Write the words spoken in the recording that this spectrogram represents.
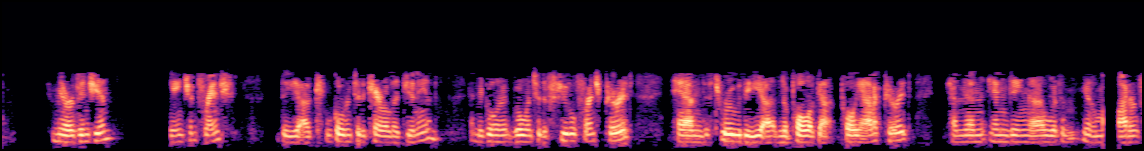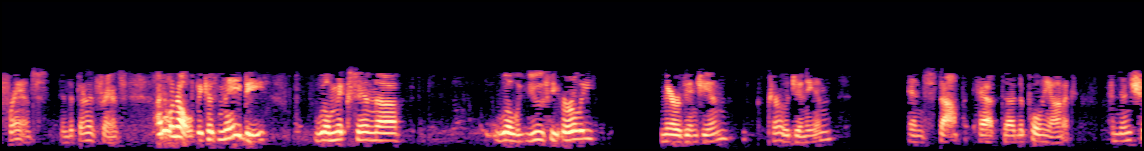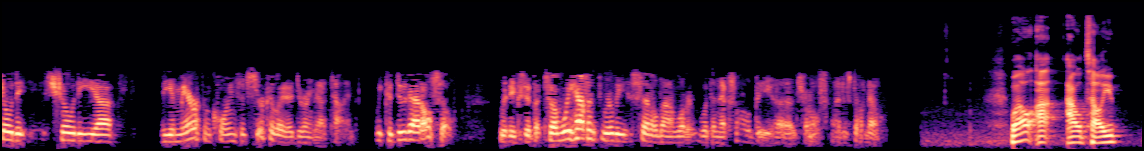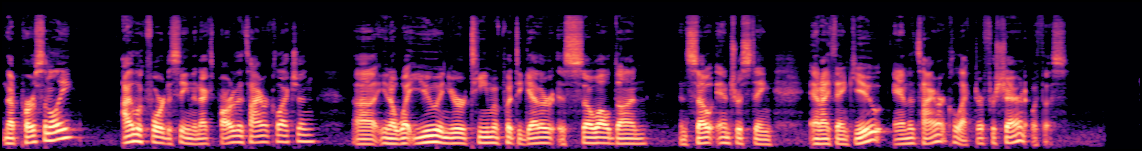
Merovingian, the ancient French, the uh, will go into the Carolingian, and they go go into the feudal French period, and through the uh, Napoleonic period, and then ending uh, with you know modern France, independent France. I don't know because maybe we'll mix in. Uh, we'll use the early Merovingian, Carolingian, and stop at uh, Napoleonic, and then show the show the uh, the American coins that circulated during that time. We could do that also with the exhibit. So we haven't really settled on what what the next one will be, uh, Charles. I just don't know. Well, I, I'll tell you that personally, I look forward to seeing the next part of the Tyrant collection. Uh, you know what you and your team have put together is so well done and so interesting, and I thank you and the Tyrant Collector for sharing it with us.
